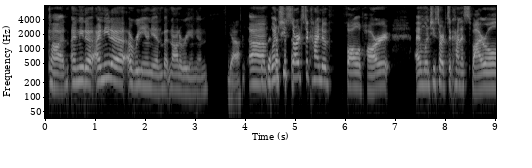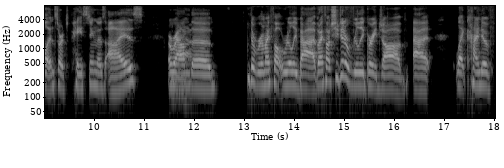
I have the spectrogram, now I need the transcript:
God, I need a I need a, a reunion, but not a reunion. Yeah. Um, when she starts to kind of fall apart, and when she starts to kind of spiral and starts pasting those eyes around Yeah. the the room, I felt really bad. But I thought she did a really great job at like kind of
